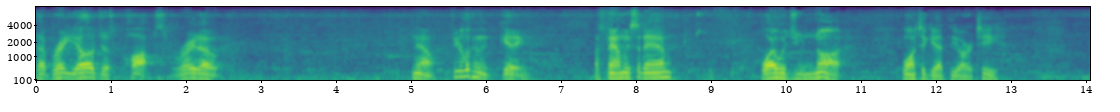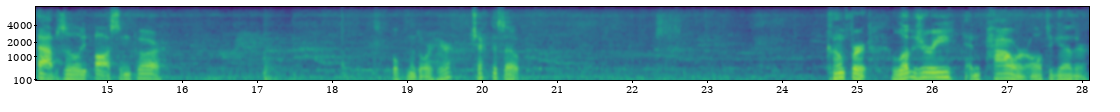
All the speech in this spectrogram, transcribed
That bright yellow just pops right out. Now, if you're looking at getting a family sedan, why would you not want to get the RT? Absolutely awesome car. Open the door here. Check this out. Comfort, luxury, and power all together.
